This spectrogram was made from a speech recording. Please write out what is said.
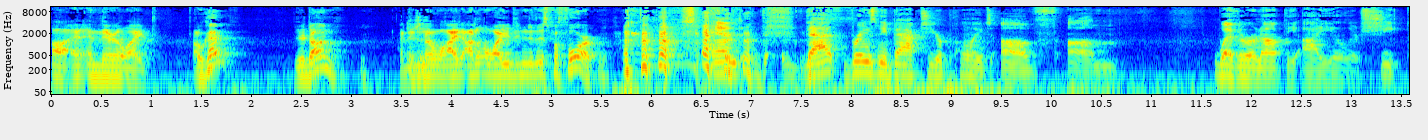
uh and, and they're like okay, you're done. I didn't know why. I don't know why you didn't do this before. and th- that brings me back to your point of um, whether or not the Aiel are sheep,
